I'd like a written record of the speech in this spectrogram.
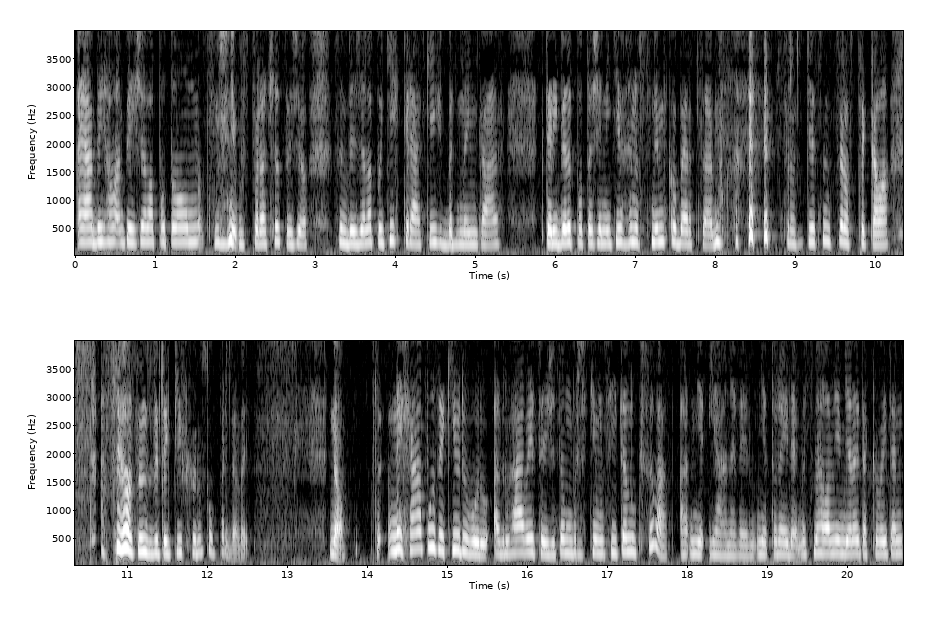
a já běžela, běžela potom, samozřejmě úspora času, že jo, jsem běžela po těch krátkých brdlinkách který byly potažený tím hnusným kobercem. prostě jsem se rozsekala a sila jsem zbytek těch schodů po prdeli. No, nechápu z jakého důvodu. A druhá věc je, že tomu prostě musíte luxovat. A mě, já nevím, mně to nejde. My jsme hlavně měli takový ten,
